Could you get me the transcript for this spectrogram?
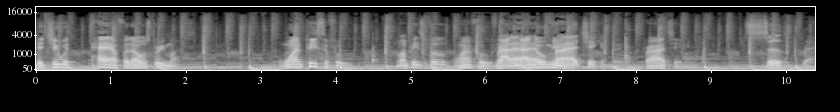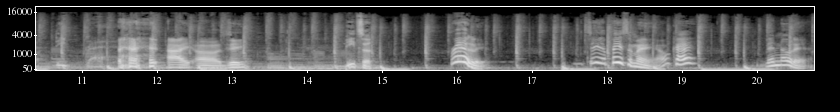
that you would have for those three months. One piece of food. One piece of food? One food. Fried, not, not no meat. Fried chicken, baby. Fried chicken. Southern fried, deep fried. All right, uh, G. Pizza. Really? See, a pizza man. Okay. Didn't know that.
